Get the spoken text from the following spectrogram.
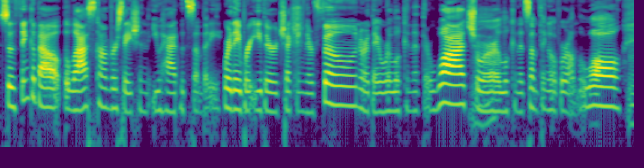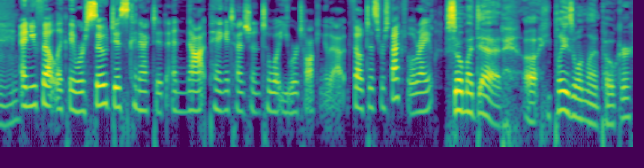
So think about the last conversation that you had with somebody where they were either checking their phone or they were looking at their watch or looking at something over on the wall, Mhm. and you felt like they were so disconnected and not paying attention to what you were talking about. It felt disrespectful, right? So my dad, uh, he plays online poker.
